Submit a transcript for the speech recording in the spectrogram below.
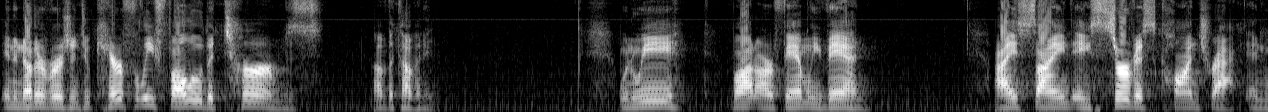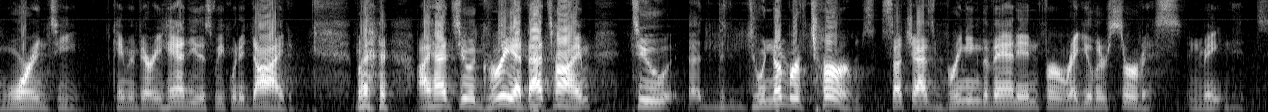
in another version, to carefully follow the terms of the covenant. When we bought our family van, I signed a service contract and warranty. Came in very handy this week when it died. But I had to agree at that time to, uh, to a number of terms, such as bringing the van in for regular service and maintenance.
